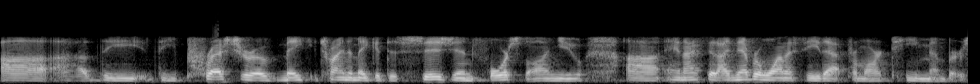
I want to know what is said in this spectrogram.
uh, uh, the the pressure of make trying to make a decision forced on you, uh, and I said I never want to see that from our team members.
